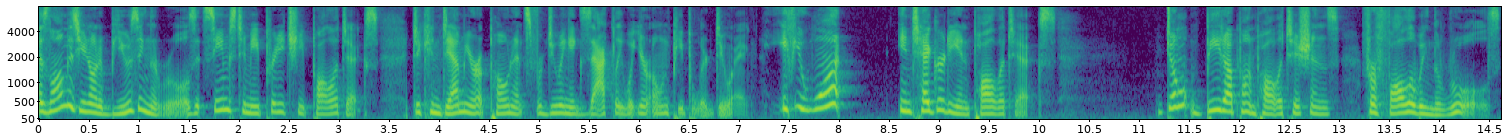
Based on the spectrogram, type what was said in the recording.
As long as you're not abusing the rules, it seems to me pretty cheap politics to condemn your opponents for doing exactly what your own people are doing. If you want integrity in politics. Don't beat up on politicians for following the rules.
